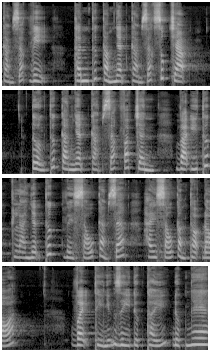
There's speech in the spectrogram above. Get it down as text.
cảm giác vị, thân thức cảm nhận cảm giác xúc chạm tưởng thức cảm nhận cảm giác pháp trần và ý thức là nhận thức về sáu cảm giác hay sáu cảm thọ đó. Vậy thì những gì được thấy, được nghe,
